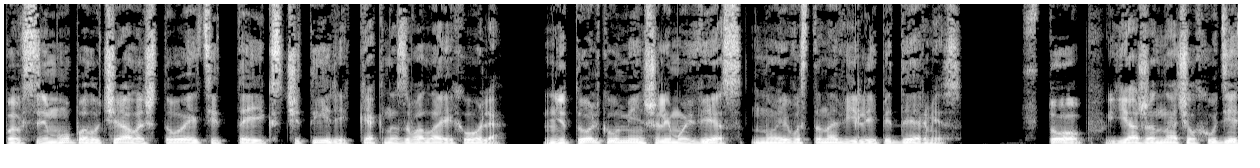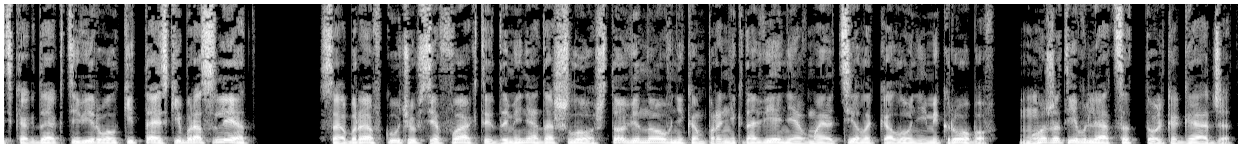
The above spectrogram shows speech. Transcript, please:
По всему получалось, что эти TX4, как назвала их Оля, не только уменьшили мой вес, но и восстановили эпидермис. «Стоп! Я же начал худеть, когда активировал китайский браслет!» Собрав кучу все факты, до меня дошло, что виновником проникновения в мое тело колонии микробов может являться только гаджет.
